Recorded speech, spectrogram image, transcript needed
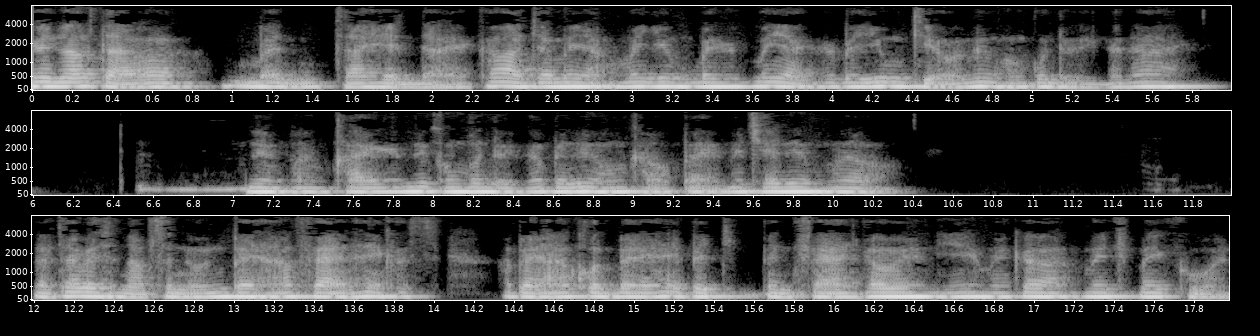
ก็แล้วแต่ว่ามันสาเหตุใดเขาอาจจะไม่อยากไม่ยุ่งไม่ไม่อยากไปยุ่งเกี่ยวเรื่องของคนอื่นก็ได้ เรื่องของใครเรื่องของคนอื่นก็เป็นเรื่องของเขาไป ไม่ใช่เรื่องของเรา แต่ถ้าไปสนับสนุนไปหาแฟนให้เขาไปหาคนไปให้ไปเป็นแฟนเขาอย่างนี้มันก็ไม่ไม่ควร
